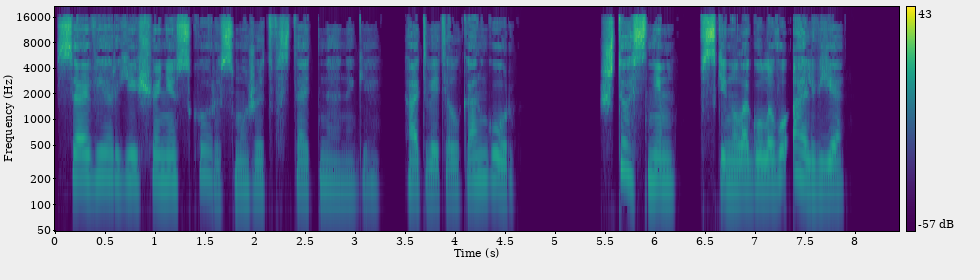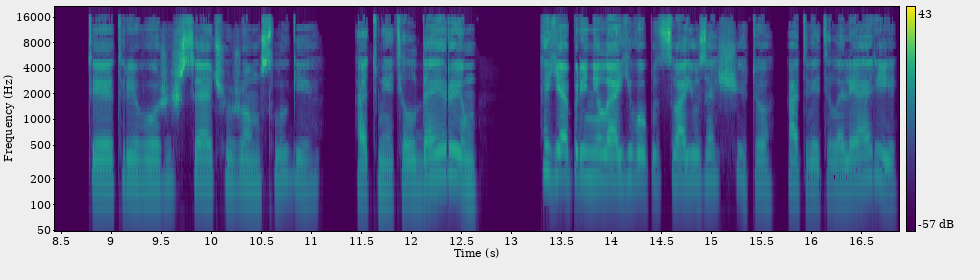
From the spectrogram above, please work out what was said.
«Савер еще не скоро сможет встать на ноги», — ответил Кангур. «Что с ним?» — вскинула голову Альвия. «Ты тревожишься о чужом слуге», — отметил Дайрым. «Я приняла его под свою защиту», — ответила Леари.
